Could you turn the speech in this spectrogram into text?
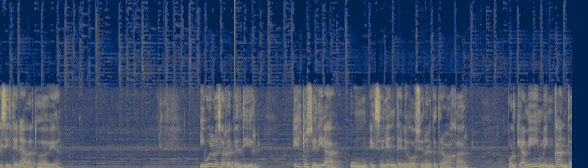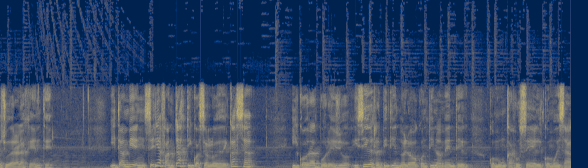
hiciste nada todavía. Y vuelves a repetir, esto sería un excelente negocio en el que trabajar, porque a mí me encanta ayudar a la gente. Y también sería fantástico hacerlo desde casa y cobrar por ello. Y sigues repitiéndolo continuamente como un carrusel, como esa,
